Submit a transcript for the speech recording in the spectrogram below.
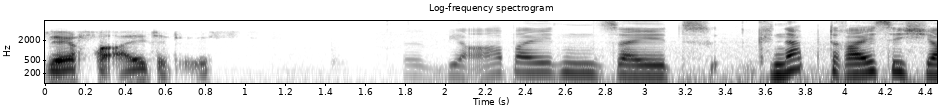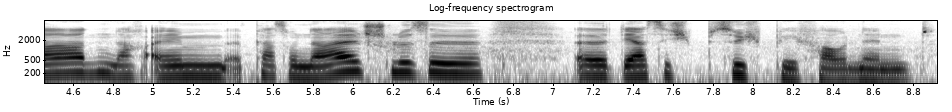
sehr veraltet ist. Wir arbeiten seit knapp 30 Jahren nach einem Personalschlüssel, äh, der sich PsychPV nennt.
